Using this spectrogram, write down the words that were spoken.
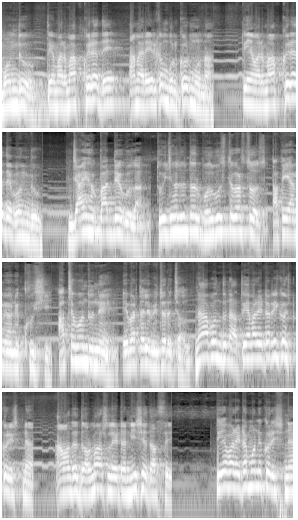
বন্ধু তুই আমার মাফ করে দে আমার এরকম ভুল করব না। তুই আমার মাফ করে দে বন্ধু। যাই হোক বাদ দিয়ে গুলা তুই যেহেতু তোর ভুল বুঝতে পারছোস তাতেই আমি অনেক খুশি। আচ্ছা বন্ধু নে এবার তাহলে ভিতরে চল। না বন্ধু না তুই আমার এটা রিকোয়েস্ট করিস না। আমাদের ধর্ম আসলে এটা নিষেধ আছে। তুই আবার এটা মনে করিস না?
